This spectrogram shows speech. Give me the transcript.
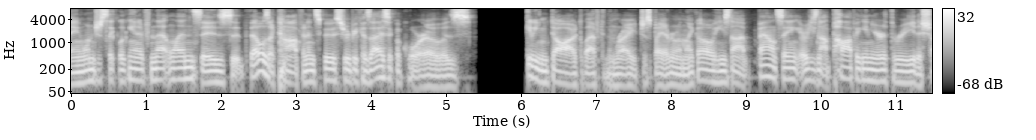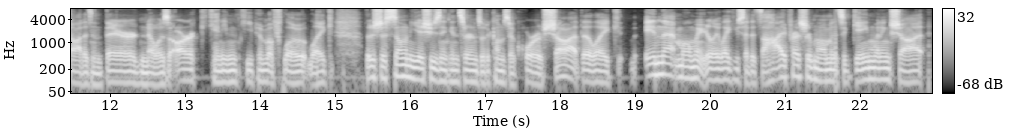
thing. One just like looking at it from that lens is that was a confidence booster because Isaac Okoro was getting dogged left and right just by everyone like oh he's not bouncing or he's not popping in year three. The shot isn't there. Noah's arc can't even keep him afloat. Like there's just so many issues and concerns when it comes to Okoro's shot that like in that moment you're like like you said it's a high pressure moment. It's a game winning shot.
